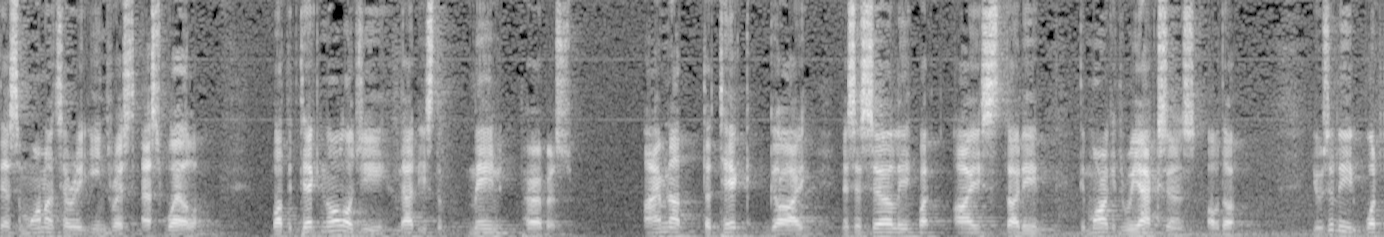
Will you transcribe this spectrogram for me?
there's a monetary interest as well, but the technology, that is the main purpose. I'm not the tech guy necessarily, but I study the market reactions of the, usually what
